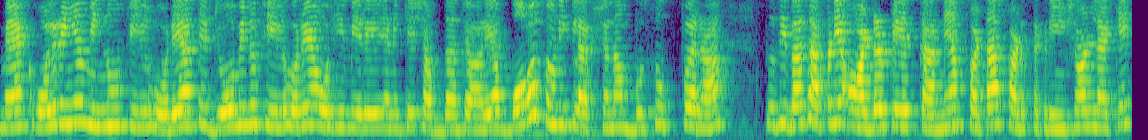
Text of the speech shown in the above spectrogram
ਮੈਂ ਖੋਲ ਰਹੀ ਹਾਂ, ਮੈਨੂੰ ਫੀਲ ਹੋ ਰਿਹਾ ਤੇ ਜੋ ਮੈਨੂੰ ਫੀਲ ਹੋ ਰਿਹਾ, ਉਹੀ ਮੇਰੇ ਯਾਨੀ ਕਿ ਸ਼ਬਦਾਂ ਚ ਆ ਰਿਹਾ। ਬਹੁਤ ਸੋਹਣੀ ਕਲੈਕਸ਼ਨ ਆ ਸੁਪਰ ਆ। ਤੁਸੀਂ ਬਸ ਆਪਣੇ ਆਰਡਰ ਪਲੇਸ ਕਰਨੇ ਆ, ਫਟਾਫਟ ਸਕਰੀਨਸ਼ਾਟ ਲੈ ਕੇ,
